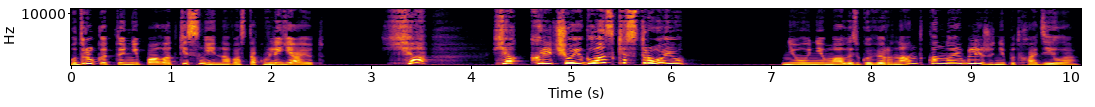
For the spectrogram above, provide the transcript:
Вдруг это не палатки с ней на вас так влияют. Я... я кричу и глазки строю!» Не унималась гувернантка, но и ближе не подходила.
